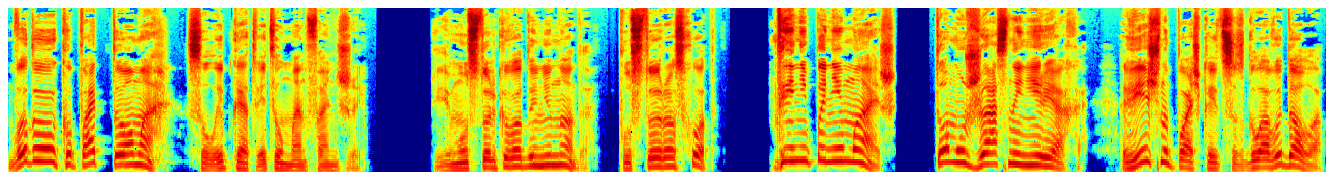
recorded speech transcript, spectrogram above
«Буду купать Тома», — с улыбкой ответил Мэн Фанджи. «Ему столько воды не надо. Пустой расход». «Ты не понимаешь. Том ужасный неряха. Вечно пачкается с головы до лап».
